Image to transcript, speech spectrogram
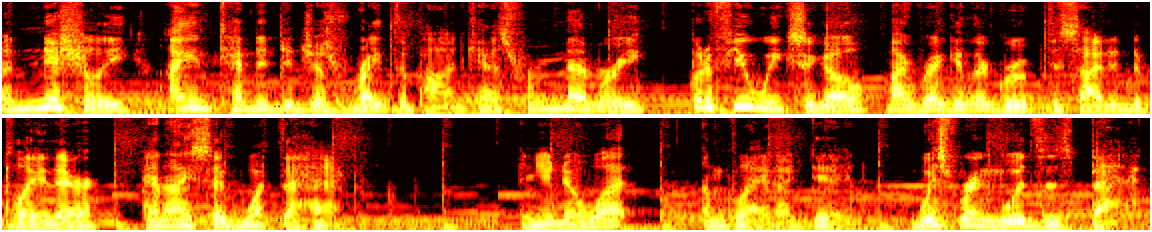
Initially, I intended to just write the podcast from memory, but a few weeks ago, my regular group decided to play there, and I said, what the heck. And you know what? I'm glad I did. Whispering Woods is back.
